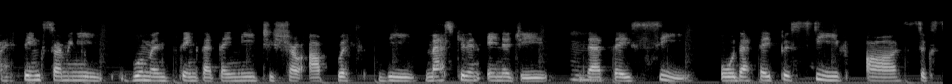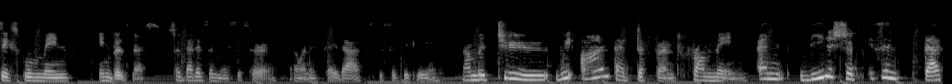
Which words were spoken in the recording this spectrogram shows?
I think so many women think that they need to show up with the masculine energy mm-hmm. that they see or that they perceive are successful men in business. So that isn't necessary. I want to say that specifically. Number two, we aren't that different from men, and leadership isn't that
